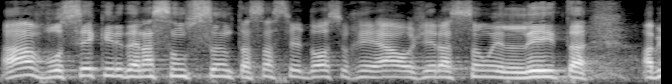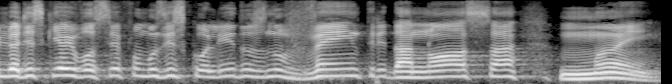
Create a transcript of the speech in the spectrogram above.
Ah, você, querida, é nação santa, sacerdócio real, geração eleita. A Bíblia diz que eu e você fomos escolhidos no ventre da nossa mãe.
